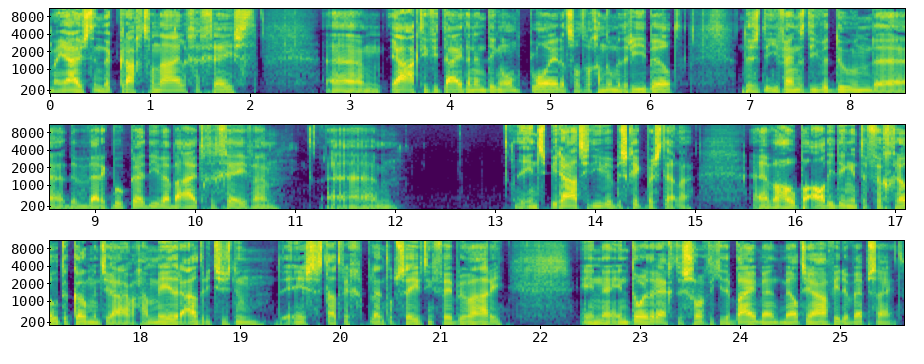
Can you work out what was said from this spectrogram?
Maar juist in de kracht van de Heilige Geest. Um, ja, activiteiten en dingen ontplooien. Dat is wat we gaan doen met Rebuild. Dus de events die we doen, de, de werkboeken die we hebben uitgegeven. Um, de inspiratie die we beschikbaar stellen. Uh, we hopen al die dingen te vergroten komend jaar. We gaan meerdere outreaches doen. De eerste staat weer gepland op 17 februari in, uh, in Dordrecht. Dus zorg dat je erbij bent. Meld je aan via de website.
